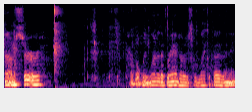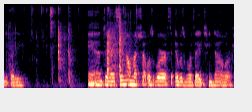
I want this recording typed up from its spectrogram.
And I'm sure probably one of the granddaughters would like it better than anybody. And did I say how much that was worth? It was worth $18.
